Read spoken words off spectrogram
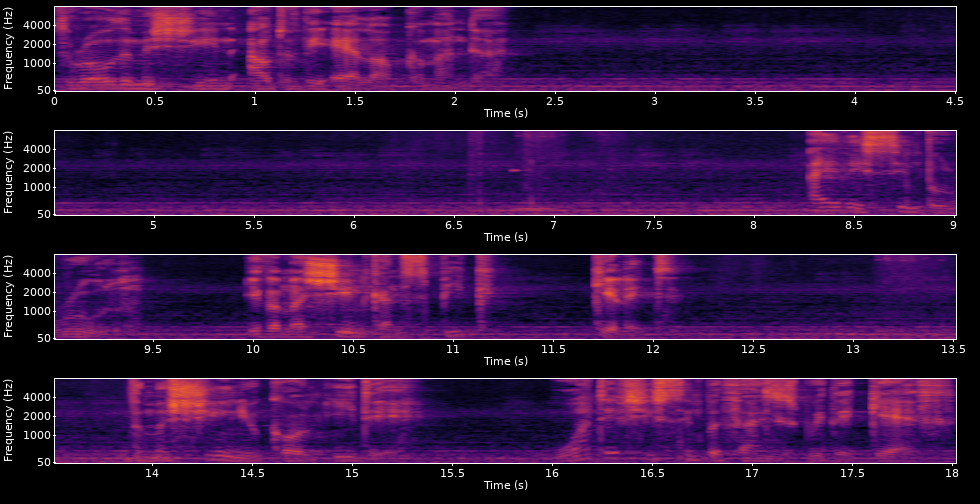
Throw the machine out of the airlock, Commander. I have a simple rule. If a machine can speak, kill it. The machine you call EDI, what if she sympathizes with the Geth?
